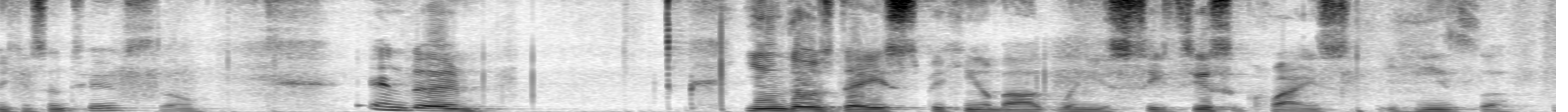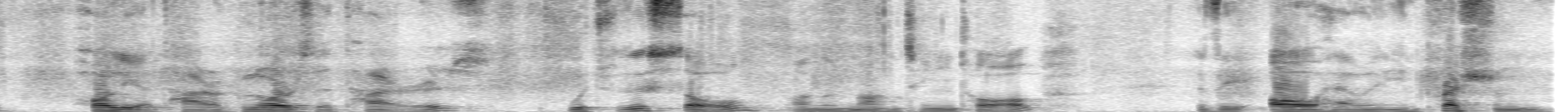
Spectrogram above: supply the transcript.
making sense to you, So, and. Uh, in those days, speaking about when you see Jesus Christ in his uh, holy attire, glorious attires, which they saw on the mountain top, they all have an impression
